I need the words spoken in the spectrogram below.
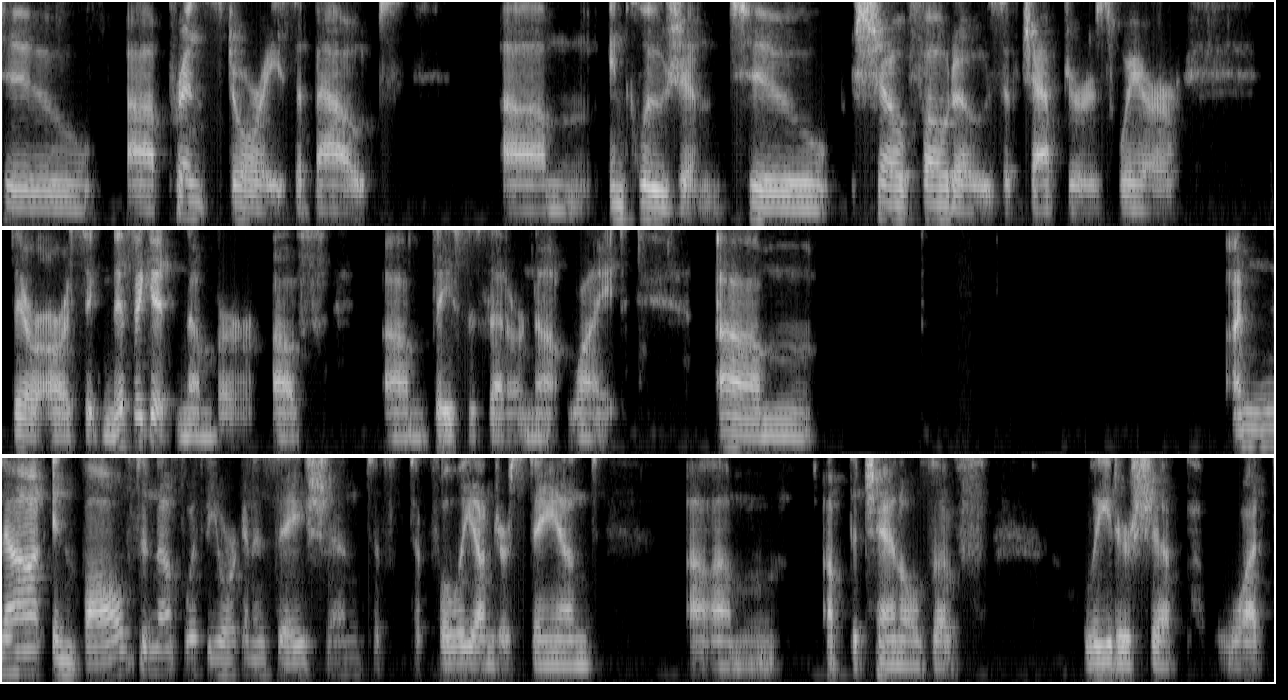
to uh, print stories about um, inclusion, to show photos of chapters where there are a significant number of um, faces that are not white. Um, I'm not involved enough with the organization to, to fully understand um, up the channels of leadership what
